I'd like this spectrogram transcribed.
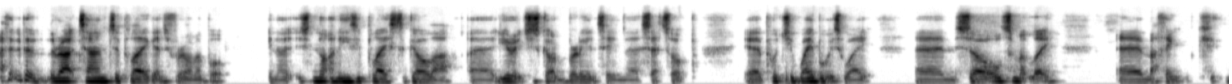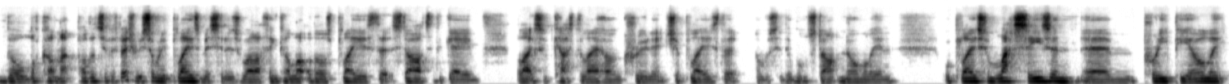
I think they're the right time to play against Verona. But, you know, it's not an easy place to go that. Uh, has got a brilliant team there set up, uh, you way above its weight. Um, so ultimately, um, I think they'll look on that positive, especially with so many players missing as well. I think a lot of those players that started the game, the likes of Castillejo and Krunic, are players that obviously they won't start normally and were players from last season, um, pre Pioli,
